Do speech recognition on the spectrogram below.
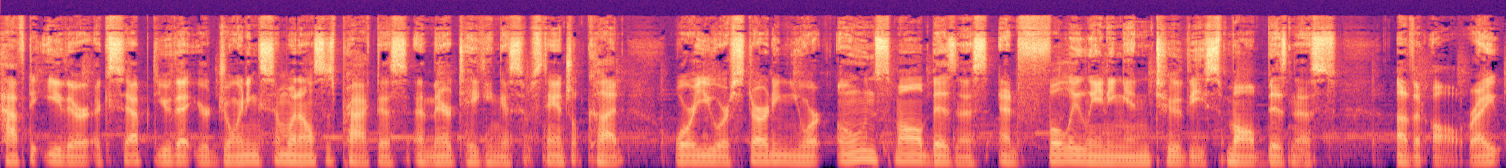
have to either accept you that you're joining someone else's practice and they're taking a substantial cut or you are starting your own small business and fully leaning into the small business of it all, right?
